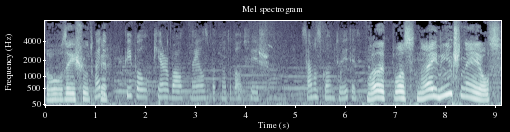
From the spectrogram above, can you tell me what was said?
so they should. Why do people care about nails but not about fish? Someone's going to eat it. Well, it was nine-inch nails.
